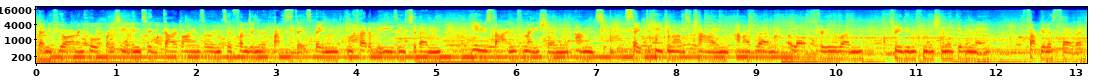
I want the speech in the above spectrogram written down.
Then if you are incorporating it into guidelines or into funding requests, it's been incredibly easy to then use that information and saved a huge amount of time. And I've learned a lot through um, through the information they've given me fabulous service.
